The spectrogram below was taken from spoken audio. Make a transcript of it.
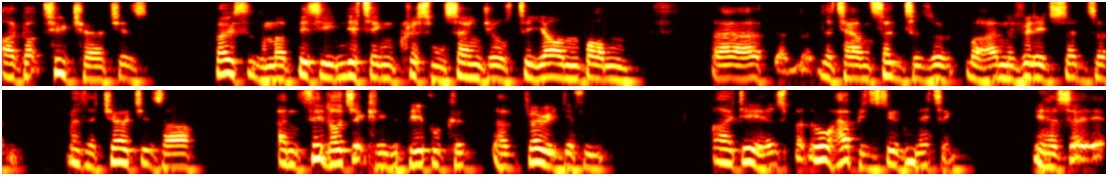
I've got two churches. Both of them are busy knitting Christmas angels to yarn bomb uh, the, the town centres of well, and the village centre where the churches are and theologically, the people could have very different ideas, but they're all happy to do the knitting. You know, so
